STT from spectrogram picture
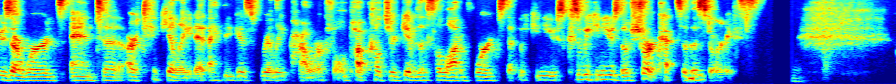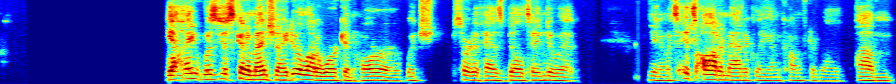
use our words and to articulate it i think is really powerful. Pop culture gives us a lot of words that we can use because we can use those shortcuts of the hmm. stories. Yeah i was just going to mention i do a lot of work in horror which sort of has built into it. You know it's it's automatically uncomfortable. Um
